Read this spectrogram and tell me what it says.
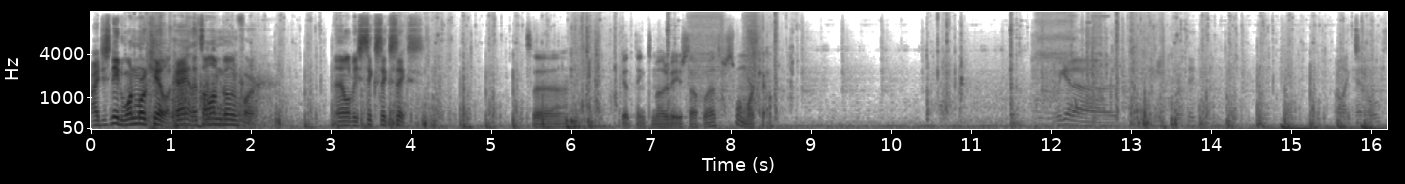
I just need one more kill, okay? That's all I'm going for. And it'll be six six six. It's a good thing to motivate yourself with. Just one more kill. Can we get a thingy to rotate? Oh, like head holds.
